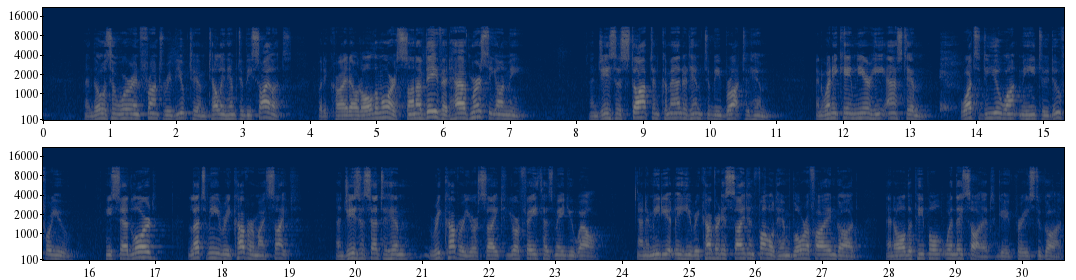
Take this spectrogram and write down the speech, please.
And those who were in front rebuked him, telling him to be silent. But he cried out all the more, Son of David, have mercy on me. And Jesus stopped and commanded him to be brought to him. And when he came near, he asked him, What do you want me to do for you? He said, Lord, let me recover my sight. And Jesus said to him, Recover your sight, your faith has made you well. And immediately he recovered his sight and followed him, glorifying God. And all the people, when they saw it, gave praise to God.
